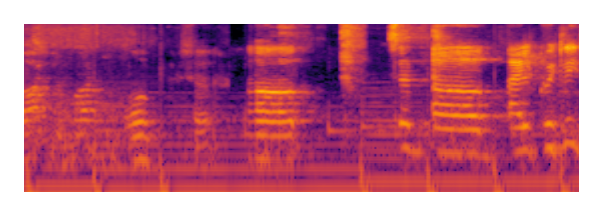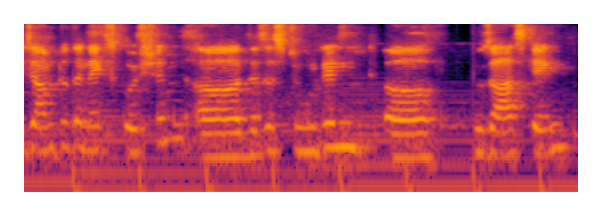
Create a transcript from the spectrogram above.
Okay, sir. Uh, so uh, I'll quickly jump to the next question. Uh, there's a student uh, who's asking,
